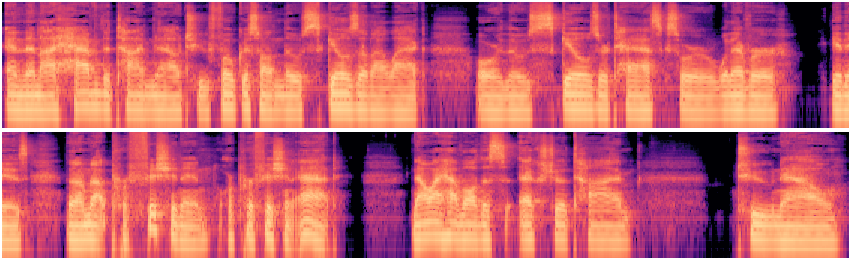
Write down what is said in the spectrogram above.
And then I have the time now to focus on those skills that I lack or those skills or tasks or whatever it is that I'm not proficient in or proficient at. Now I have all this extra time to now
